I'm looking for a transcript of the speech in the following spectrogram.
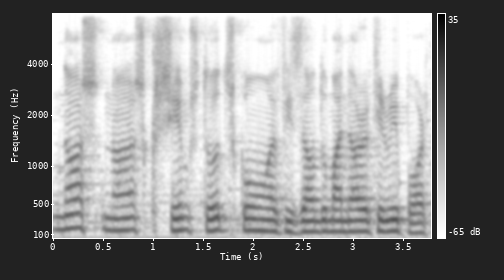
nós, nós crescemos todos com a visão do Minority Report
